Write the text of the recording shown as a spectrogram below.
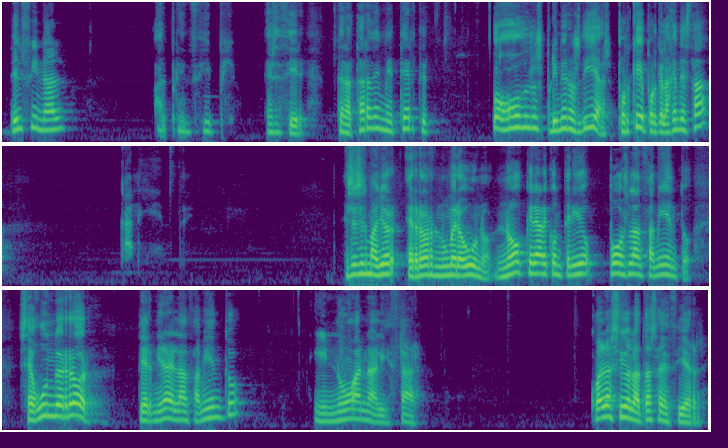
Del final al principio. Es decir, tratar de meterte todos los primeros días. ¿Por qué? Porque la gente está caliente. Ese es el mayor error número uno, no crear contenido post lanzamiento. Segundo error, terminar el lanzamiento y no analizar. ¿Cuál ha sido la tasa de cierre?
